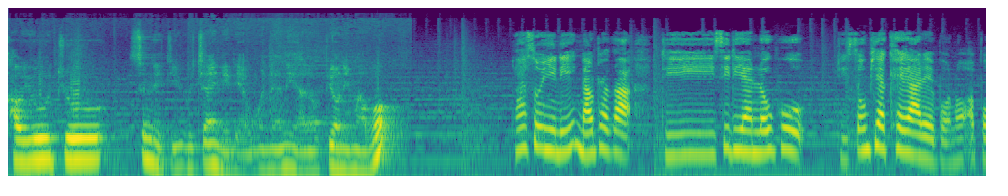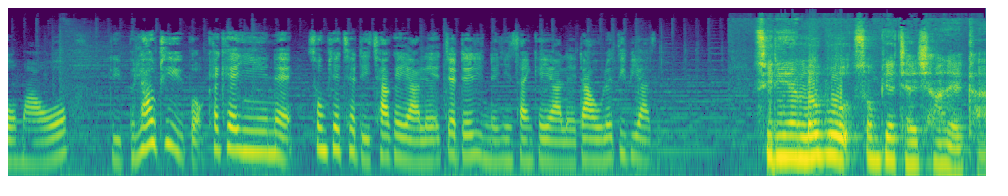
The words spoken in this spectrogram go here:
ခေါရိုးကျိုးစနစ်ကြီးကိုကြိုက်နေတဲ့ဝန်ထမ်းတွေကတော့ပြောနေမှာပေါ့။ဒါဆိုရင်ဒီနောက်ထပ်ကဒီ CDN လုပ်ဖို့ ဒီဆုံးဖြတ်ခဲ့ရတဲ့ပေါ့နော်အပေါ်မှာရောဒီဘယ်လောက်ထိပေါ့ခက်ခဲရင်းရင်းနဲ့ဆုံးဖြတ်ချက်တွေချခဲ့ရလဲအကြက်တဲတွေနဲ့ရင်ဆိုင်ခဲ့ရလဲဒါကိုလည်းသိပြရစေ CDN လုပ်ဖို့ဆုံးဖြတ်ချက်ချတဲ့အခါ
